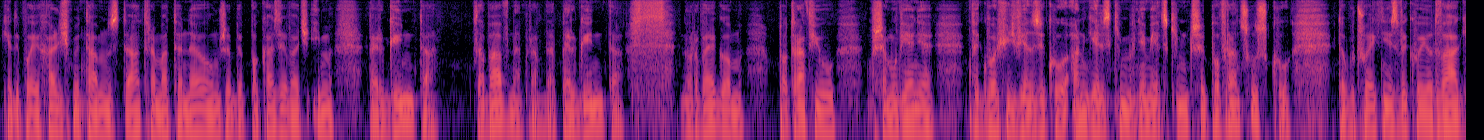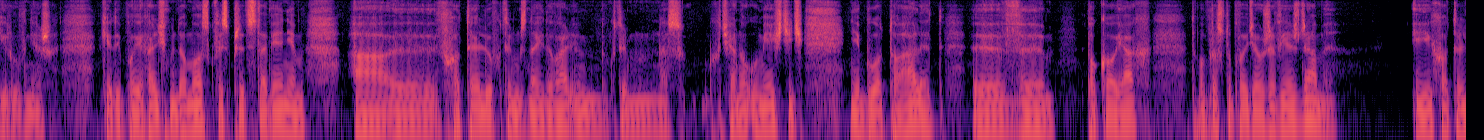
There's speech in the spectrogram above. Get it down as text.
kiedy pojechaliśmy tam z Teatrem Ateneum, żeby pokazywać im Per Günther, zabawne, prawda? Perginta, Norwegom, potrafił przemówienie wygłosić w języku angielskim, w niemieckim czy po francusku. To był człowiek niezwykłej odwagi również. Kiedy pojechaliśmy do Moskwy z przedstawieniem, a y, w hotelu, w którym znajdowali, w którym nas chciano umieścić, nie było toalet y, w pokojach, to po prostu powiedział, że wyjeżdżamy i hotel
